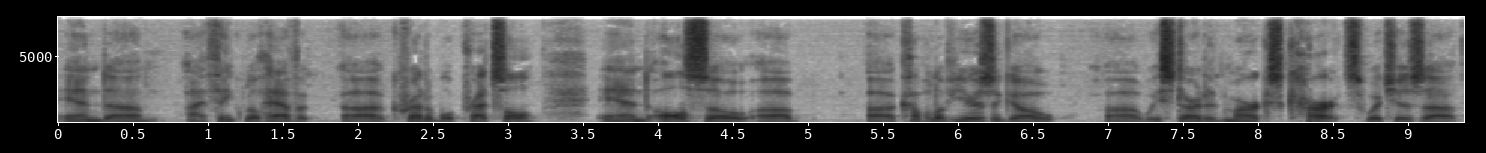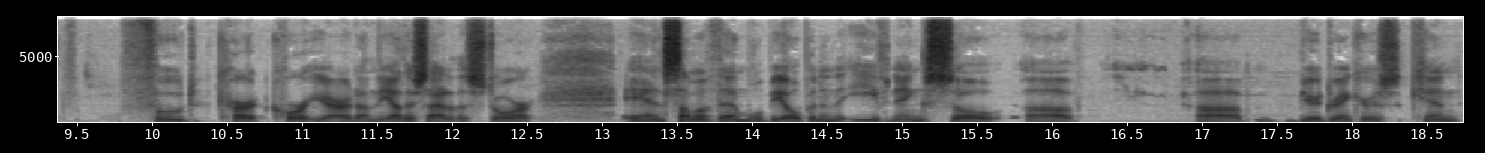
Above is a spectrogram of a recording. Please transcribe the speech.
And uh, I think we'll have a, a, credible pretzel. And also, uh, a couple of years ago, uh, we started Mark's Carts, which is a food cart courtyard on the other side of the store. And some of them will be open in the evening, so uh, beer drinkers can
